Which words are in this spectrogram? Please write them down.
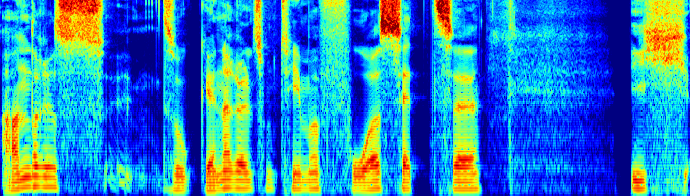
anderes, so generell zum Thema Vorsätze. Ich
